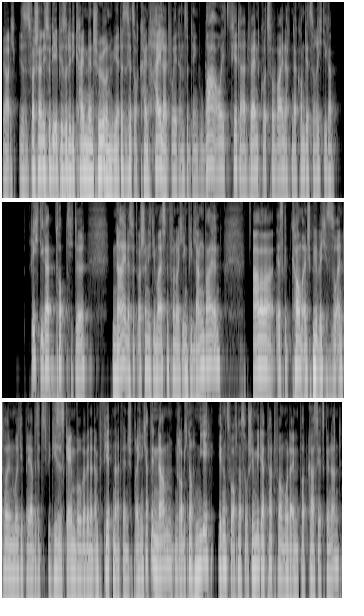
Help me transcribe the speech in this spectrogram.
ja, ich, das ist wahrscheinlich so die Episode, die kein Mensch hören wird. Das ist jetzt auch kein Highlight, wo ihr dann so denkt, wow, jetzt vierter Advent, kurz vor Weihnachten, da kommt jetzt so ein richtiger, richtiger Top-Titel. Nein, das wird wahrscheinlich die meisten von euch irgendwie langweilen. Aber es gibt kaum ein Spiel, welches so einen tollen Multiplayer besitzt wie dieses Game, worüber wir dann am vierten Advent sprechen. Ich habe den Namen, glaube ich, noch nie irgendwo auf einer Social-Media-Plattform oder im Podcast jetzt genannt.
